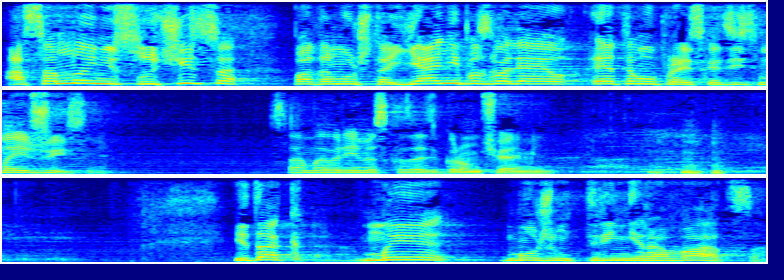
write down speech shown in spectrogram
А со мной не случится, потому что я не позволяю этому происходить в моей жизни. Самое время сказать громче аминь. Итак, мы можем тренироваться,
